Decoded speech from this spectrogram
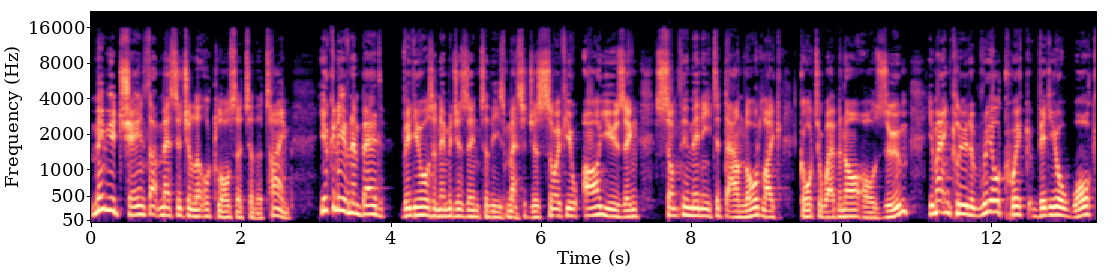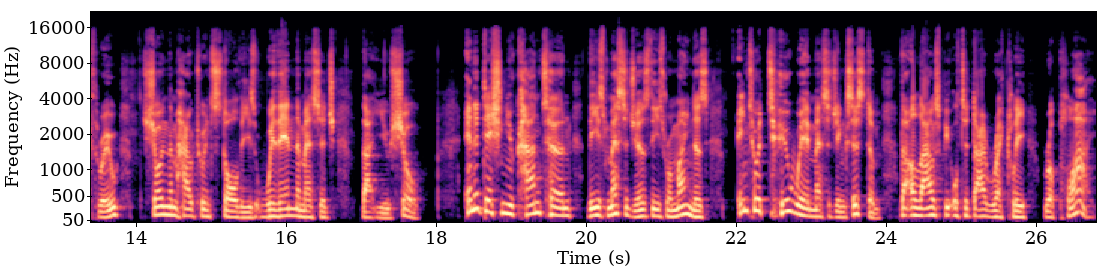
Maybe you change that message a little closer to the time. You can even embed videos and images into these messages. So if you are using something they need to download, like GoToWebinar or Zoom, you might include a real quick video walkthrough showing them how to install these within the message that you show. In addition, you can turn these messages, these reminders, into a two way messaging system that allows people to directly reply.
